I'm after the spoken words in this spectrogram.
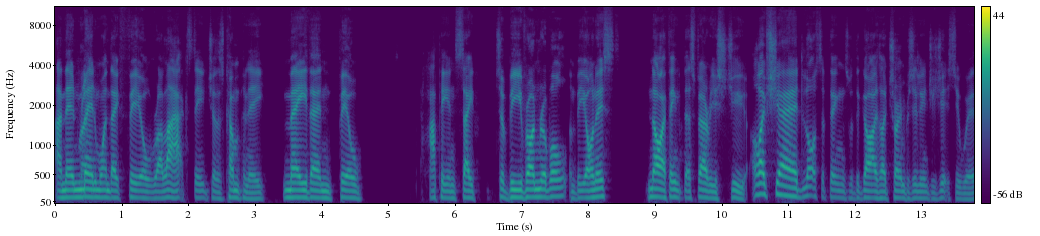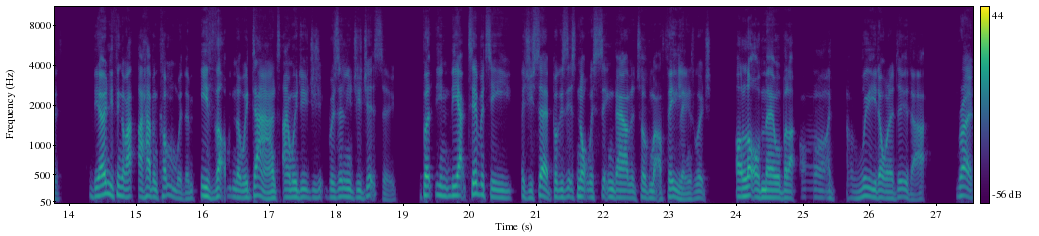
and then right. men, when they feel relaxed in each other's company, may then feel happy and safe to be vulnerable and be honest. No, I think that's very astute. I've shared lots of things with the guys I train Brazilian Jiu Jitsu with. The only thing I have in common with them is that you know, we're dads and we do Brazilian Jiu Jitsu. But in the activity, as you said, because it's not we're sitting down and talking about our feelings, which a lot of men will be like, oh, I, I really don't want to do that. Right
